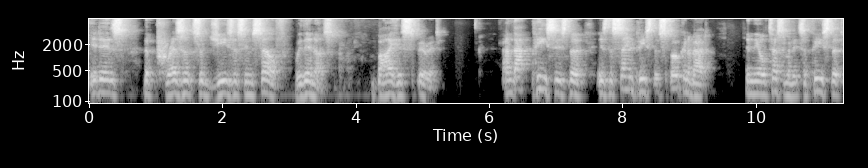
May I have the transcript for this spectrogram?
It is the presence of Jesus himself within us by his Spirit. And that peace is the, is the same peace that's spoken about in the Old Testament. It's a peace that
